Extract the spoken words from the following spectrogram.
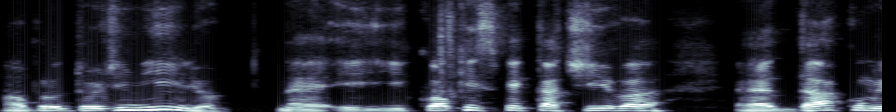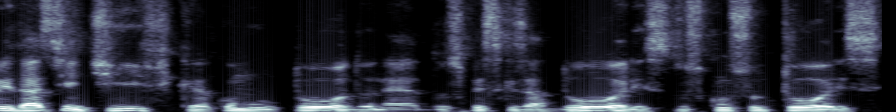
ao produtor de milho. Né? E, e qual que é a expectativa é, da comunidade científica como um todo, né? dos pesquisadores, dos consultores,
